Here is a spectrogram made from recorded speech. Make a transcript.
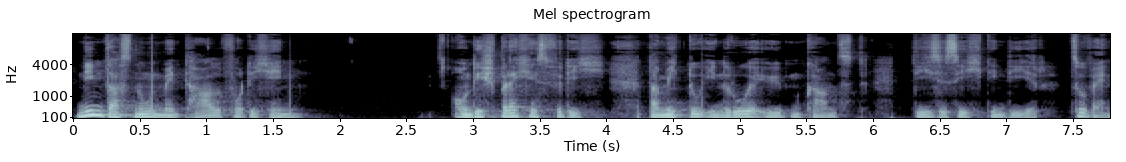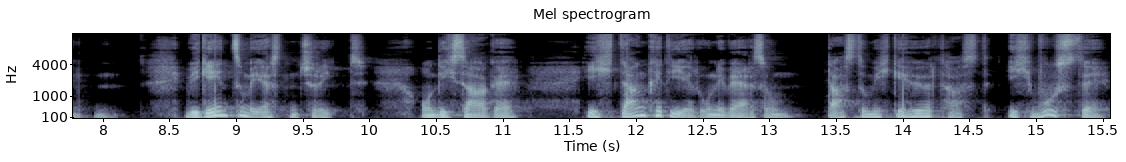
Nimm das nun mental vor dich hin und ich spreche es für dich, damit du in Ruhe üben kannst, diese Sicht in dir zu wenden. Wir gehen zum ersten Schritt und ich sage, ich danke dir, Universum, dass du mich gehört hast. Ich wusste,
